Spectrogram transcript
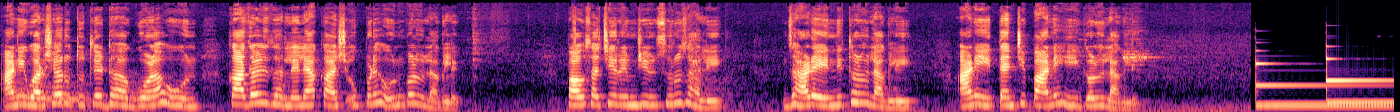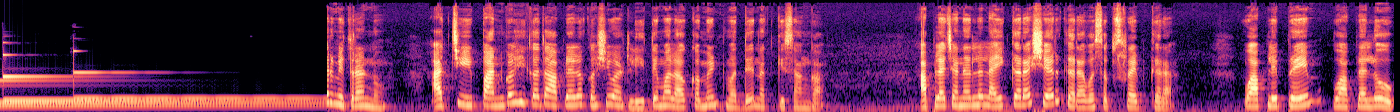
आणि वर्षा ऋतूतले ढग गोळा होऊन कादळी धरलेले आकाश उपडे होऊन गळू लागले. पावसाची रिमझिम सुरू झाली. झाडे निथळू लागली आणि त्यांची पानेही गळू लागली. मित्रांनो आजची पानगळ ही कथा आपल्याला कशी वाटली ते मला कमेंटमध्ये नक्की सांगा. आपल्या चॅनलला लाईक करा शेअर करा व सबस्क्राईब करा. व आपले प्रेम व आपला लोभ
